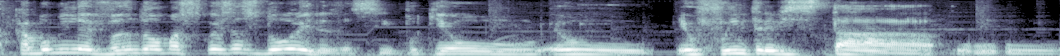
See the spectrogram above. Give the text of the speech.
acabou me levando a umas coisas doidas, assim, porque eu, eu, eu fui entrevistar o-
